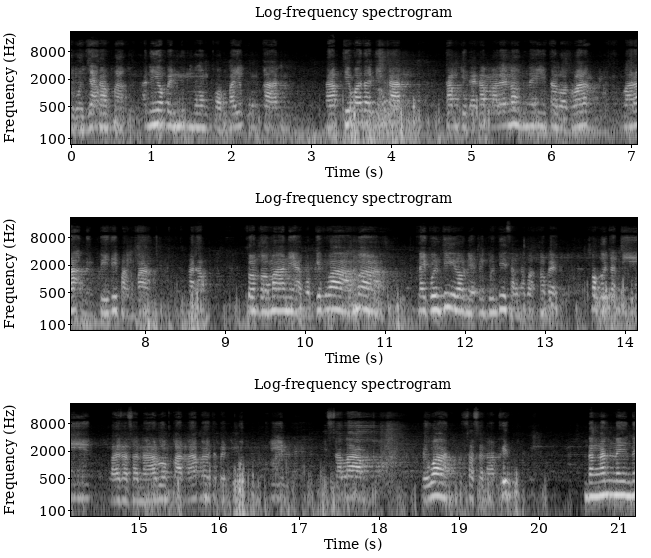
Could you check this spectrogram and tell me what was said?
ถือว่ายากครับมากอันนี้ก็เป็นมุมมองของนายกองค์การนะครับที่ว่าได้มีการ ทำกิจกรรมมาแล้วเนาะในตลอดวาระวาระหนึ่งปีที่ผ่านมานะครับ ส่วนต่อมาเนี่ยผมคิดว่าเมื่อในพื้นที่เราเนี่ยเป็นพื้นที่สายจังหวัดเข้าไปก็คือจะมีหลายศาสนารวมกันนะครับไม่ว่าจะเป็นพุทธจีนอิสลาม หรือว่าศาสนาคริสต์ดังนั้นในใน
